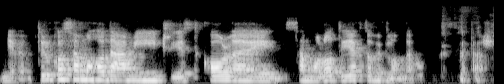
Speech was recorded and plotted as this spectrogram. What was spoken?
nie wiem, tylko samochodami, czy jest kolej, samoloty, jak to wygląda w ogóle w Katarze?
